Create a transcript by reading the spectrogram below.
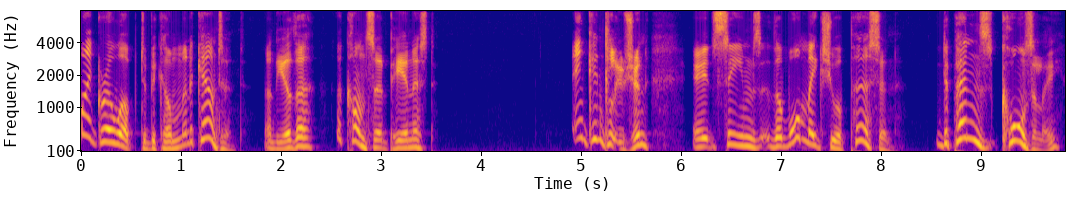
might grow up to become an accountant and the other a concert pianist. In conclusion, it seems that what makes you a person depends causally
